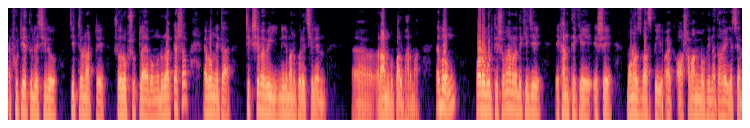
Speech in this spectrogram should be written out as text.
ফুটিয়ে তুলেছিল চিত্রনাট্যে সৌরভ শুক্লা এবং অনুরাগ কাশ্যপ এবং এটা ঠিক সেভাবেই নির্মাণ করেছিলেন রামগোপাল ভার্মা। এবং পরবর্তী সময় আমরা দেখি যে এখান থেকে এসে মনোজ বাজপেয়ী এক অসামান্য অভিনেতা হয়ে গেছেন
